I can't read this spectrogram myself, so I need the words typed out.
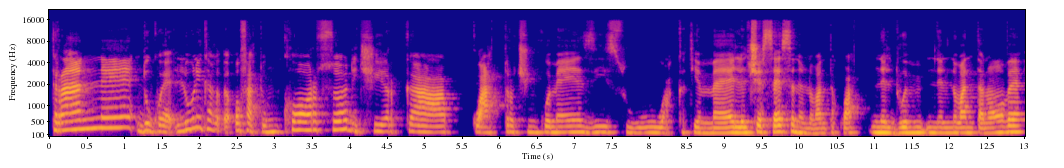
Tranne, dunque, l'unica, ho fatto un corso di circa 4-5 mesi su HTML, il CSS nel, 94, nel, due, nel 99,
